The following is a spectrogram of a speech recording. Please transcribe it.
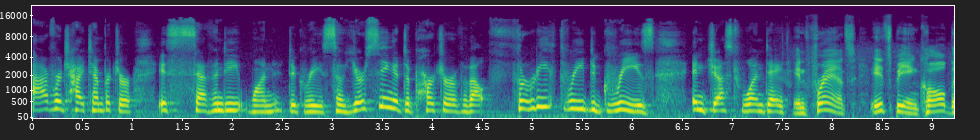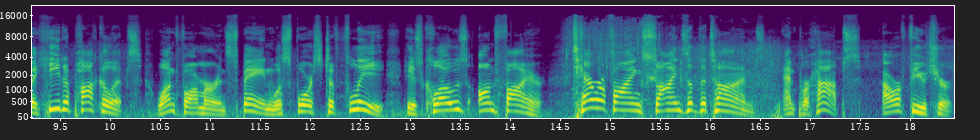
average high temperature is 71 degrees. So you're seeing a departure of about 33 degrees in just one day. In France, it's being called the heat apocalypse. One farmer in Spain was forced to flee, his clothes on fire. Terrifying signs of the times, and perhaps our future.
